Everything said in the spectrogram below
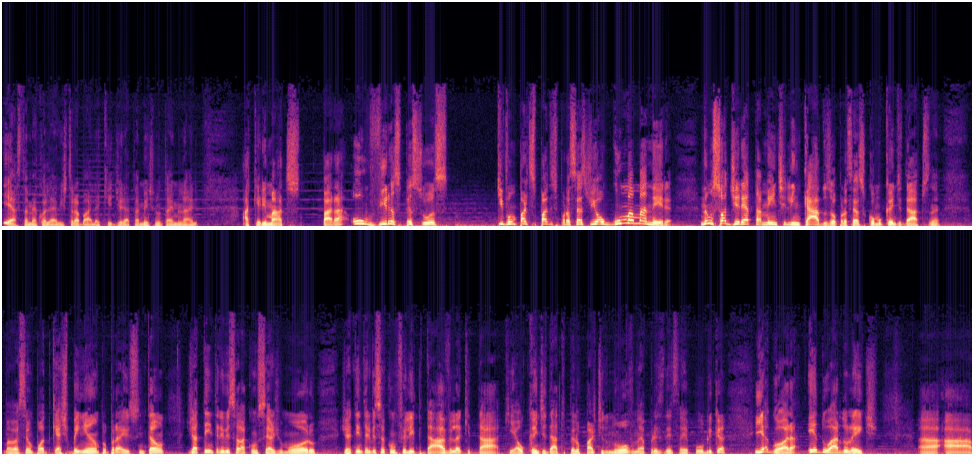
e esta minha colega de trabalho aqui diretamente no timeline, a Kelly Matos, para ouvir as pessoas que vão participar desse processo de alguma maneira. Não só diretamente linkados ao processo como candidatos, né? Mas vai ser um podcast bem amplo para isso. Então, já tem entrevista lá com o Sérgio Moro, já tem entrevista com o Felipe Dávila, que, tá, que é o candidato pelo Partido Novo, né? A presidência da República. E agora, Eduardo Leite. A, a,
